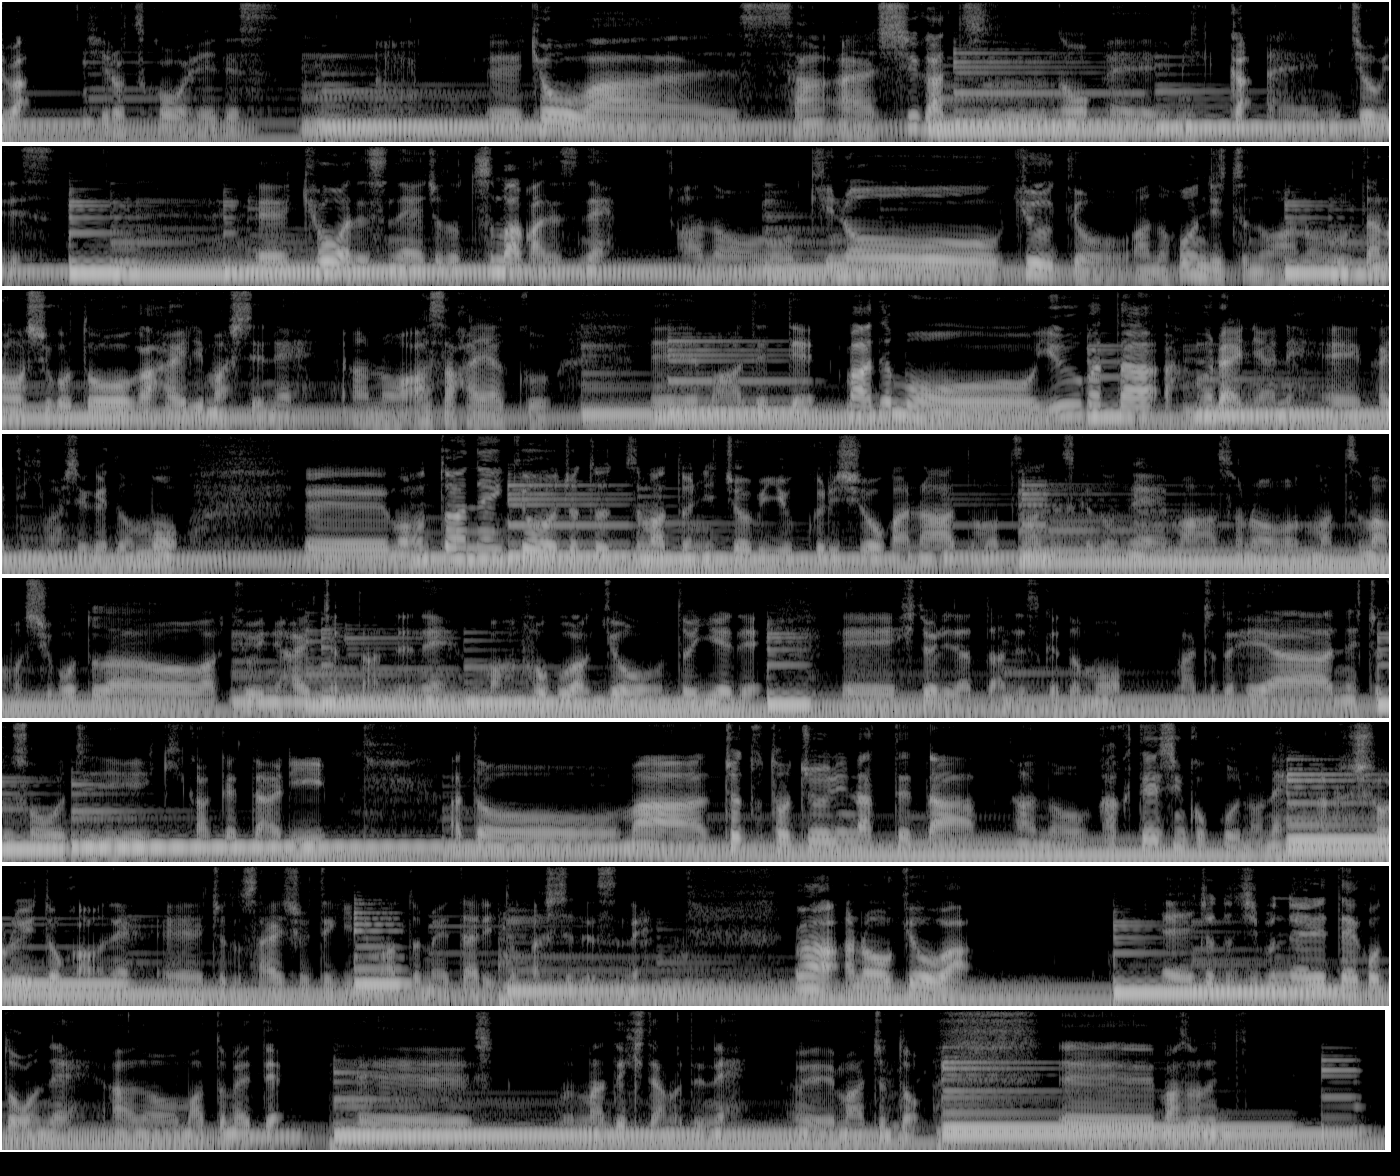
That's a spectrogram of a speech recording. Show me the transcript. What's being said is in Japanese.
ちは。広津光平です、えー今日は3あ4月の、えー3日、えー日曜日です、えー今日はですねちょっと妻がですねあの昨日急遽あの本日のあの歌の仕事が入りましてねあの朝早く、えーまあ、出てまあでも夕方ぐらいにはね、えー帰ってきましたけどもえーまあ、本当はね今日ちょっと妻と日曜日ゆっくりしようかなと思ってたんですけどねまあその、まあ、妻も仕事が急に入っちゃったんでね、まあ、僕は今日本当家で、えー一人だったんですけども、まあ、ちょっと部屋ねちょっと掃除機かけたりあとまあちょっと途中になってたあの確定申告のねあの書類とかをね、えーちょっと最終的にまとめたりとかしてですね。まああの今日はえーちょっと自分のやりたいことをねあのまとめて、えーまあ、できたのでね、えーまあ、ちょっと、えーまあ、その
